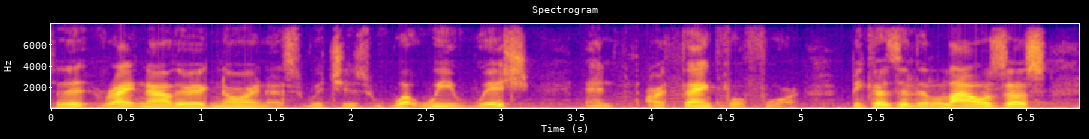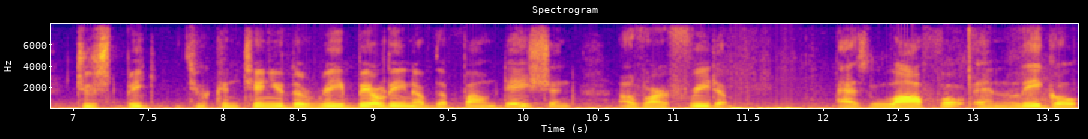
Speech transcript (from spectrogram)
So right now they're ignoring us, which is what we wish and are thankful for, because it allows us to, be, to continue the rebuilding of the foundation of our freedom as lawful and legal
